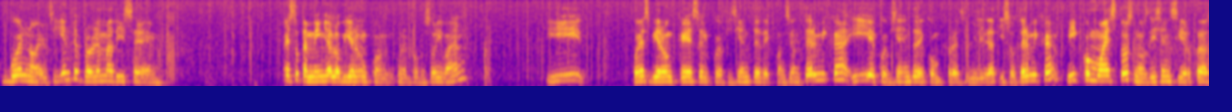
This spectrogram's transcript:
Bueno, el siguiente problema dice, esto también ya lo vieron con, con el profesor Iván, y pues vieron que es el coeficiente de expansión térmica y el coeficiente de compresibilidad isotérmica, y como estos nos dicen ciertas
